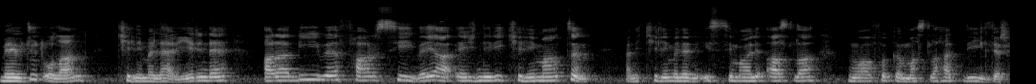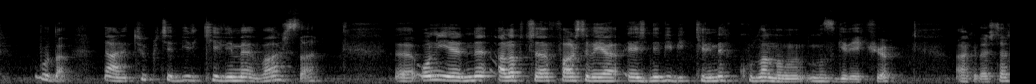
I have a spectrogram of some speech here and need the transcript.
mevcut olan kelimeler yerine Arabi ve Farsi veya ecnevi kelimatın yani kelimelerin istimali asla muvafık ve maslahat değildir. Burada yani Türkçe bir kelime varsa onun yerine Arapça, Farsça veya ecnebi bir kelime kullanmamamız gerekiyor. Arkadaşlar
